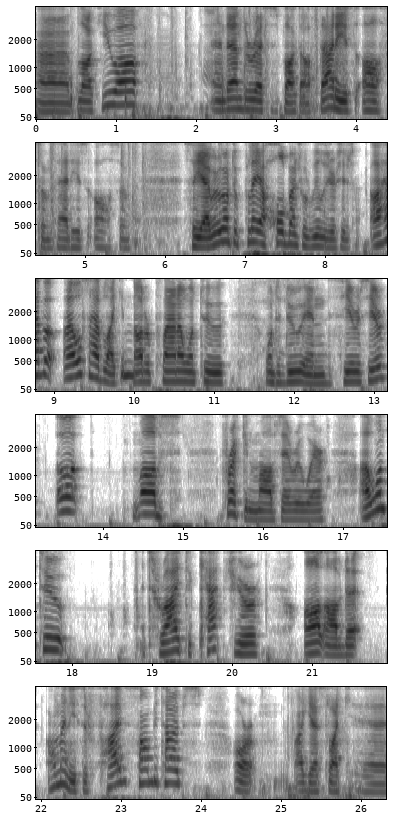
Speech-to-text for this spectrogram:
Uh, block you off. And then the rest is blocked off. That is awesome. That is awesome. So yeah, we're going to play a whole bunch with villagers. I have a, I also have like another plan I want to, want to do in the series here. Oh, mobs freaking mobs everywhere. I want to try to capture all of the how many? Is there five zombie types? Or I guess like uh,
